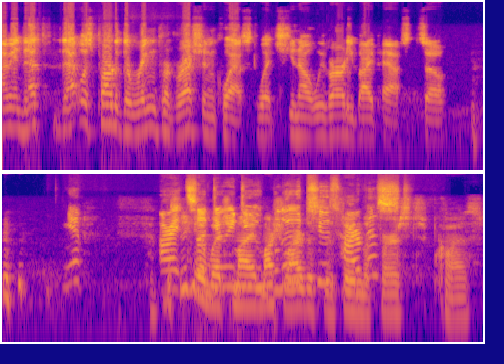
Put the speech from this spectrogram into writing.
I mean, that that was part of the ring progression quest, which, you know, we've already bypassed, so. Yep. All right. Speaking So of do which, we my do martial artist Bluetooth is doing Harvest? the first quest.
